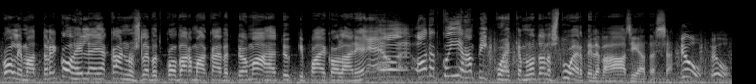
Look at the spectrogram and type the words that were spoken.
kollimaattori kohille ja kannuslevut, kun on varmaan kaivettu jo maahan ja tykki paikoillaan, niin ei, o- otatko ihan pikkuhetken, mulla on tuolla Stuartille vähän asiaa tässä. Juu, juu.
